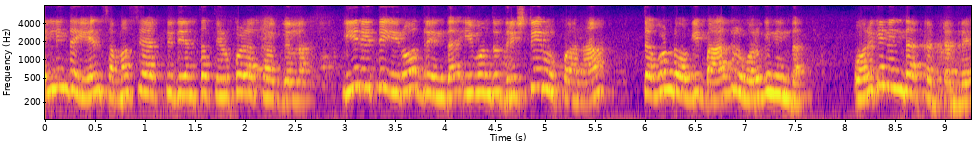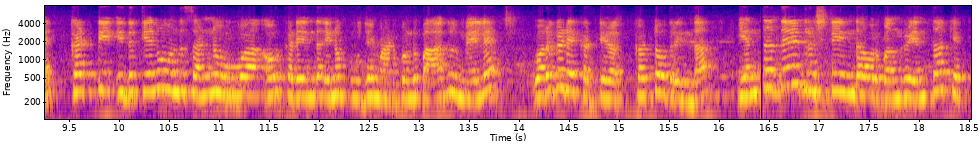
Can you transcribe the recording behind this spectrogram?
ಎಲ್ಲಿಂದ ಏನ್ ಸಮಸ್ಯೆ ಆಗ್ತಿದೆ ಅಂತ ತಿಳ್ಕೊಳಕ್ ಆಗಲ್ಲ ಈ ರೀತಿ ಇರೋದ್ರಿಂದ ಈ ಒಂದು ದೃಷ್ಟಿ ರೂಪನ ತಗೊಂಡೋಗಿ ಬಾಗಿಲು ಹೊರಗಿನಿಂದ ಹೊರಗಿನಿಂದ ಕಟ್ಟಿದ್ರೆ ಕಟ್ಟಿ ಇದಕ್ಕೇನೋ ಒಂದು ಸಣ್ಣ ಹೂವ ಅವ್ರ ಕಡೆಯಿಂದ ಏನೋ ಪೂಜೆ ಮಾಡ್ಕೊಂಡು ಬಾಗಿಲ ಮೇಲೆ ಹೊರಗಡೆ ಕಟ್ಟಿ ಕಟ್ಟೋದ್ರಿಂದ ಎಂಥದ್ದೇ ದೃಷ್ಟಿಯಿಂದ ಅವ್ರು ಬಂದ್ರು ಎಂತ ಕೆಟ್ಟ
